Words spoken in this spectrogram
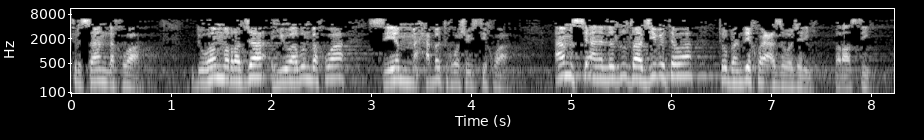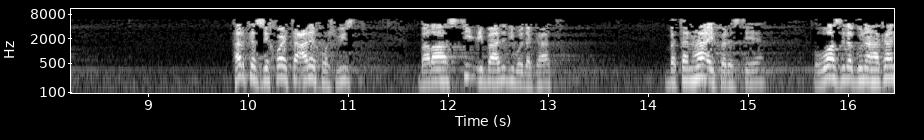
ترسان لەخوا. دووەم ڕەجا هیوابوون بەخوا. سێم محەبەت خۆشەویستی خوا. ئەم سیانە لە دڵدا جیبێتەوە تۆ بەندەی خۆی عەزەوەجەلی بەڕاستی. هەر کەسی خۆی تەعالی خۆشویست بەڕاستی عیبادەتی بۆ دەکات. بە تەنها ئەیپەرستێ واز لە گوناهەکان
